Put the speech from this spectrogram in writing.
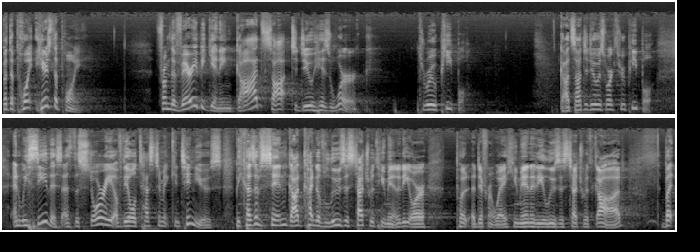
But the point, here's the point. From the very beginning, God sought to do his work through people. God sought to do his work through people. And we see this as the story of the Old Testament continues. Because of sin, God kind of loses touch with humanity, or put a different way, humanity loses touch with God. But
